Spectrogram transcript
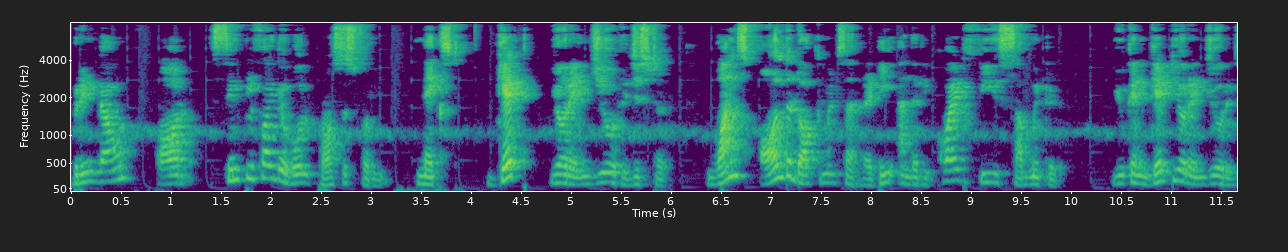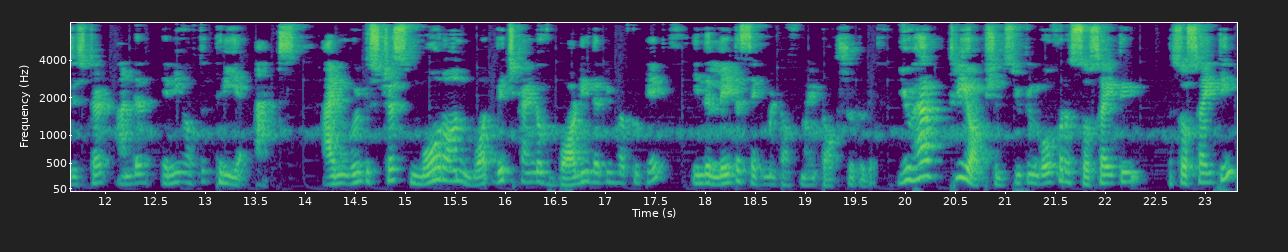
bring down or simplify the whole process for you. Next, get your NGO registered. Once all the documents are ready and the required fee is submitted, you can get your NGO registered under any of the three acts. I'm going to stress more on what which kind of body that you have to take in the later segment of my talk show today. You have three options. You can go for a society a society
